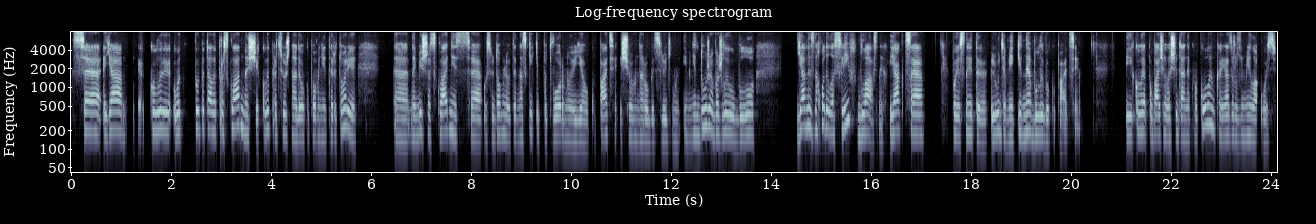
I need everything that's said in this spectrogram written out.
Це я коли от ви питали про складнощі, коли працюєш на деокупованій території. Е, найбільша складність це усвідомлювати, наскільки потворною є окупація і що вона робить з людьми. І мені дуже важливо було, я не знаходила слів власних, як це пояснити людям, які не були в окупації. І коли я побачила щоденник Вакуленка, я зрозуміла, ось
